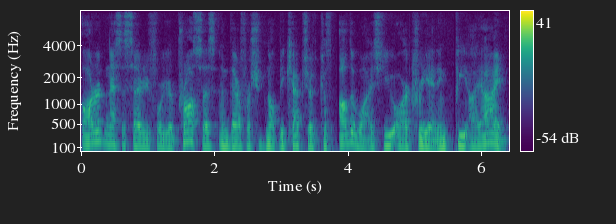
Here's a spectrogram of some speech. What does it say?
aren't necessary for your process and therefore should not be captured because otherwise you are creating PII,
